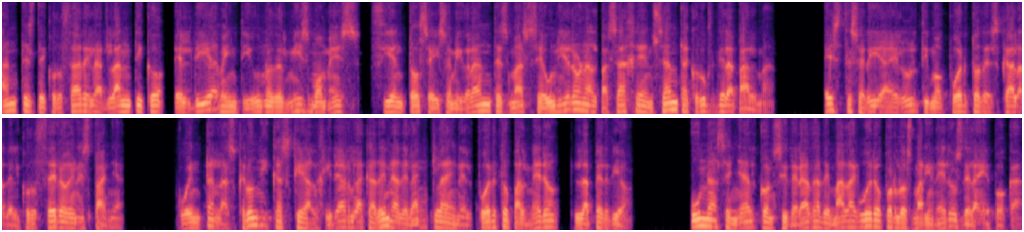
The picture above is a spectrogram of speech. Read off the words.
Antes de cruzar el Atlántico, el día 21 del mismo mes, 106 emigrantes más se unieron al pasaje en Santa Cruz de la Palma. Este sería el último puerto de escala del crucero en España. Cuentan las crónicas que al girar la cadena del ancla en el puerto palmero, la perdió. Una señal considerada de mal agüero por los marineros de la época.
